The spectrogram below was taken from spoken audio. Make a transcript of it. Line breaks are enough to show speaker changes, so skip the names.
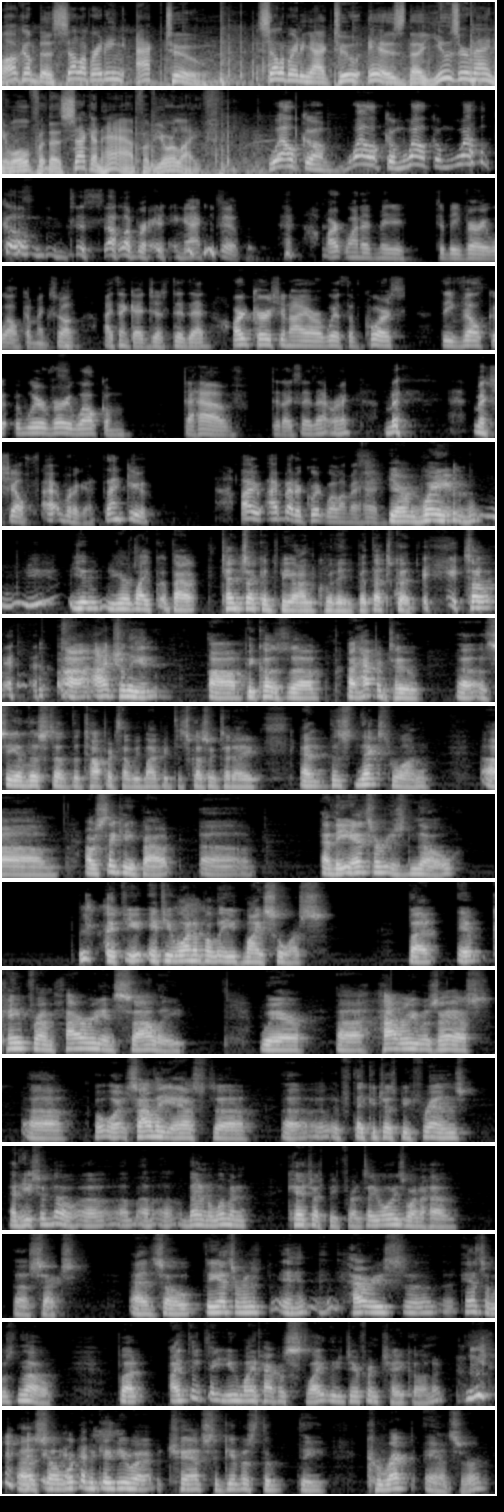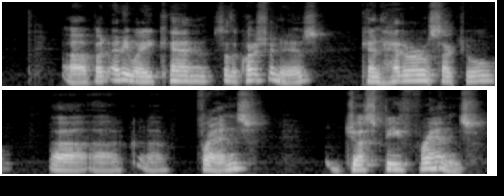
Welcome to Celebrating Act Two. Celebrating Act Two is the user manual for the second half of your life.
Welcome, welcome, welcome, welcome to Celebrating Act Two. Art wanted me to be very welcoming, so I think I just did that. Art Kirsch and I are with, of course, the Velco. We're very welcome to have. Did I say that right? Michele Fabrega. Thank you. I, I better quit while I'm ahead.
Yeah, wait. You you're like about ten seconds beyond quitting, but that's good. So, uh, actually, uh, because uh, I happen to uh, see a list of the topics that we might be discussing today, and this next one, um, I was thinking about, uh, and the answer is no. if you if you want to believe my source, but it came from Harry and Sally where uh, Harry was asked, uh, or Sally asked uh, uh, if they could just be friends, and he said, no, uh, a, a, man and a woman can't just be friends. They always want to have uh, sex. And so the answer is, eh, Harry's answer was no. But I think that you might have a slightly different take on it. so we're going to give you a chance to give us the, the correct answer. Uh, but anyway, can so the question is, can heterosexual uh, uh, uh friends just be friends?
